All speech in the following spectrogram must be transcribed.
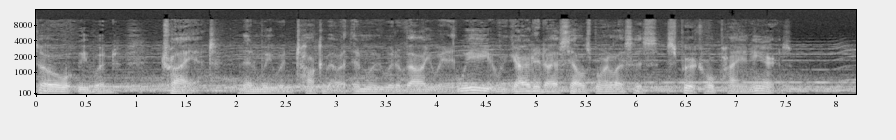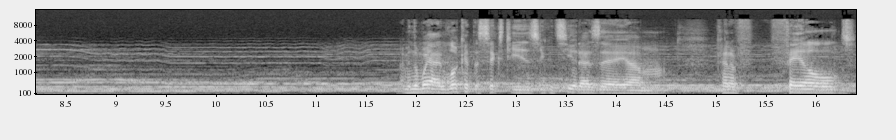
So we would try it then we would talk about it, then we would evaluate it. We regarded ourselves more or less as spiritual pioneers. I mean, the way I look at the 60s, you can see it as a um, kind of failed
